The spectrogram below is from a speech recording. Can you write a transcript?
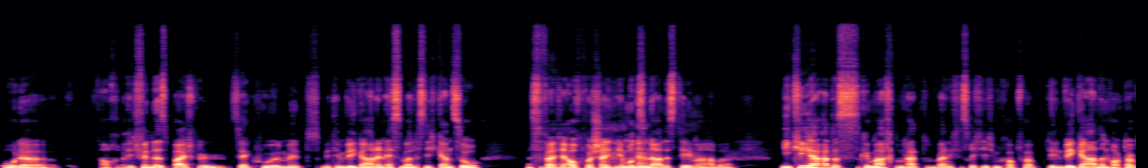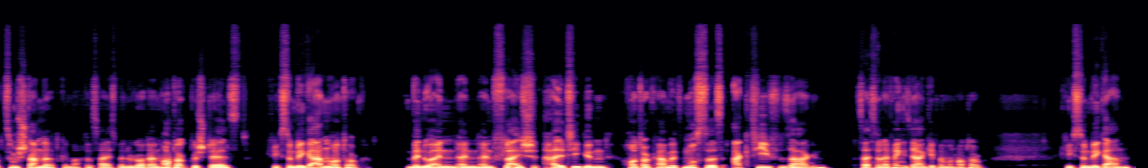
Oder auch, ich finde das Beispiel sehr cool mit, mit dem veganen Essen, weil es nicht ganz so, das ist vielleicht auch wahrscheinlich ein emotionales Thema, aber Ikea hat es gemacht und hat, wenn ich das richtig im Kopf habe, den veganen Hotdog zum Standard gemacht. Das heißt, wenn du dort einen Hotdog bestellst, kriegst du einen veganen Hotdog. Wenn du einen, einen, einen fleischhaltigen Hotdog haben willst, musst du es aktiv sagen. Das heißt, wenn du sagst, ja, gib mir mal einen Hotdog, kriegst du einen veganen.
